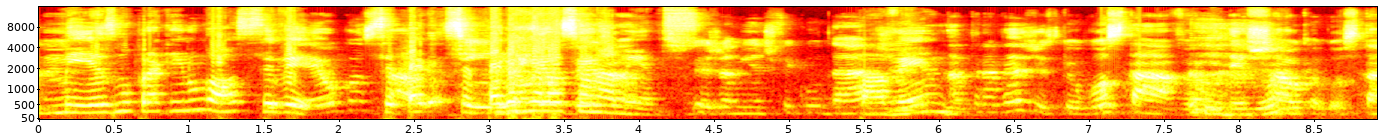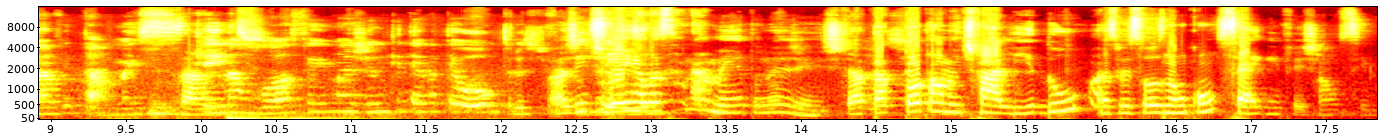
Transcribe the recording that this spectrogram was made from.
né? Mesmo pra quem não gosta. Você vê, Eu você gostava. pega, você Sim. pega Eu relacionamentos. Veja a minha dificuldade Tá vendo? através disso, que eu gostava, Uhum. e deixar o que eu gostava e tal. Mas Exato. quem não gosta, eu imagino que deva ter outras A gente vê relacionamento, né, gente? Já tá totalmente falido, as pessoas não conseguem fechar um ciclo.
